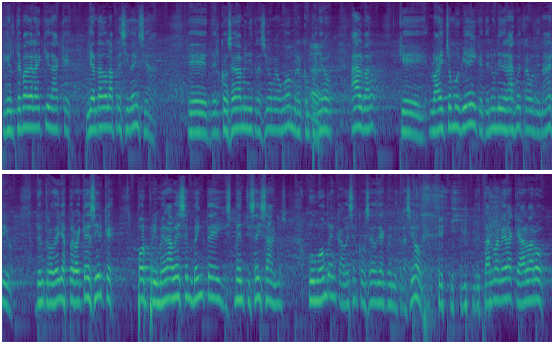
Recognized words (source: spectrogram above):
en el tema de la equidad que le han dado la presidencia eh, del Consejo de Administración a un hombre, el compañero ah. Álvaro, que lo ha hecho muy bien y que tiene un liderazgo extraordinario dentro de ellas. Pero hay que decir que por primera vez en 20, 26 años, un hombre encabeza el Consejo de Administración. De tal manera que Álvaro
